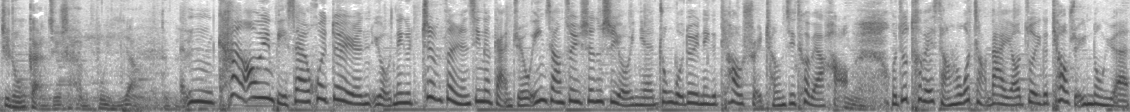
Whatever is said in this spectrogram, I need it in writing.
这种感觉是很不一样的，对不对？嗯，看奥运比赛会对人有那个振奋人心的感觉。我印象最深的是有一年中国队那个跳水成绩特别好，我就特别想说，我长大也要做一个跳水运动员。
